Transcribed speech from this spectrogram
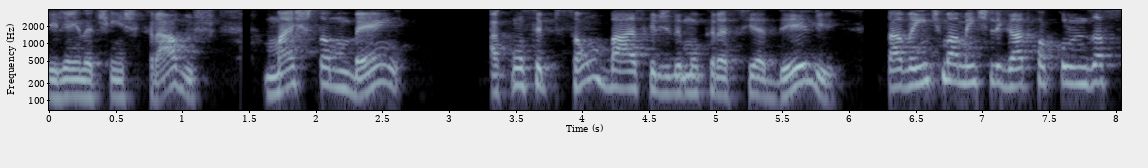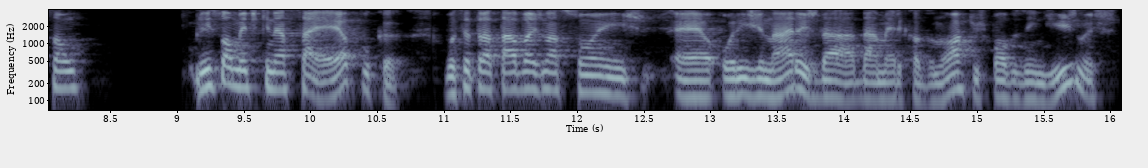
ele ainda tinha escravos, mas também a concepção básica de democracia dele estava intimamente ligada com a colonização. Principalmente que nessa época você tratava as nações é, originárias da, da América do Norte, os povos indígenas,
